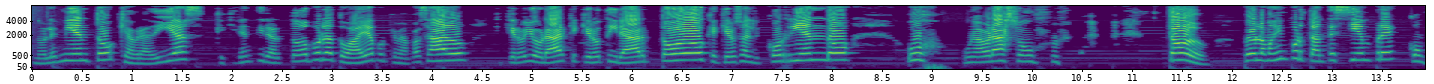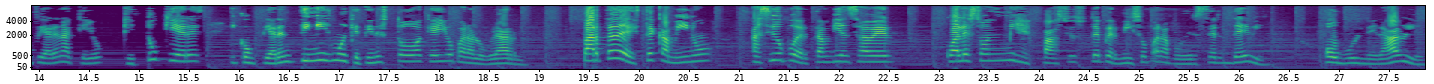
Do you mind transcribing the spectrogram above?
No les miento que habrá días que quieren tirar todo por la toalla porque me ha pasado, que quiero llorar, que quiero tirar todo, que quiero salir corriendo. Uf, un abrazo, todo. Pero lo más importante es siempre confiar en aquello que tú quieres y confiar en ti mismo y que tienes todo aquello para lograrlo. Parte de este camino ha sido poder también saber cuáles son mis espacios de permiso para poder ser débil o vulnerable,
